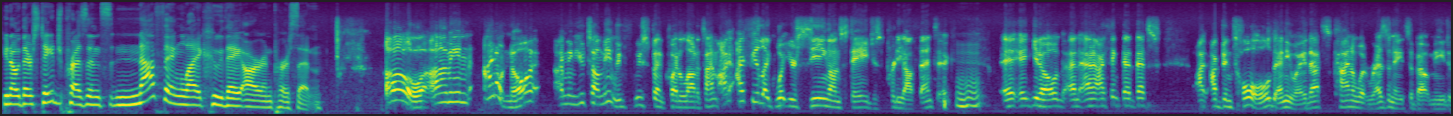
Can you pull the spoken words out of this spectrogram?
you know, their stage presence, nothing like who they are in person. Oh, I mean, I don't know. I mean, you tell me. We've we've spent quite a lot of time. I, I feel like what you're seeing on stage is pretty authentic, mm-hmm. and, and, you know, and, and I think that that's I, have been told anyway. That's kind of what resonates about me to,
